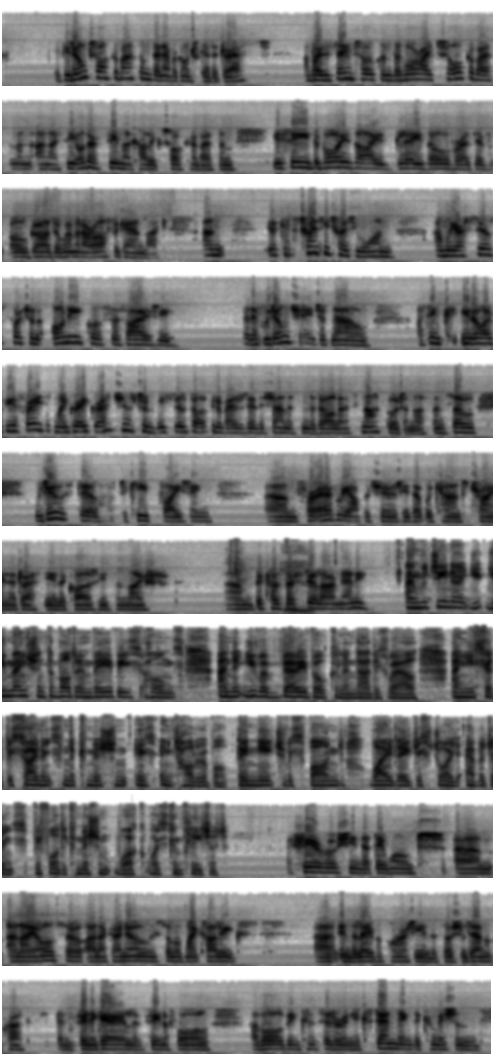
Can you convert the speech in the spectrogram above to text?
if you don't talk about them, they're never going to get addressed. And by the same token, the more I talk about them and, and I see other female colleagues talking about them, you see the boys' eyes glaze over as if, oh God, the women are off again. Like, and it's 2021, and we are still such an unequal society that if we don't change it now, I think, you know, I'd be afraid that my great grandchildren would be still talking about it in the Seanad and the and it's not good enough. And so we do still have to keep fighting um, for every opportunity that we can to try and address the inequalities in life, um, because there yeah. still are many. And Regina, you, you, mentioned the mother and babies homes, and that you were very vocal in that as well. And you said the silence from the commission is intolerable. They need to respond why they destroyed evidence before the commission work was completed. I fear, Roisin, that they won't. Um, and I also, I, like, I know some of my colleagues uh, in the Labour Party and the Social Democrats in Fine Gael and Fianna Fáil have all been considering extending the commission's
